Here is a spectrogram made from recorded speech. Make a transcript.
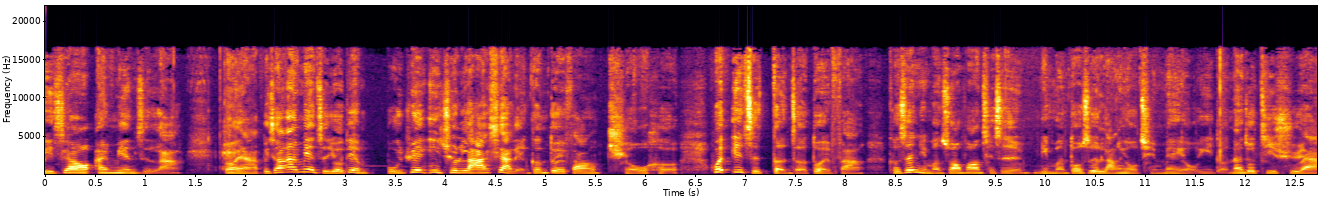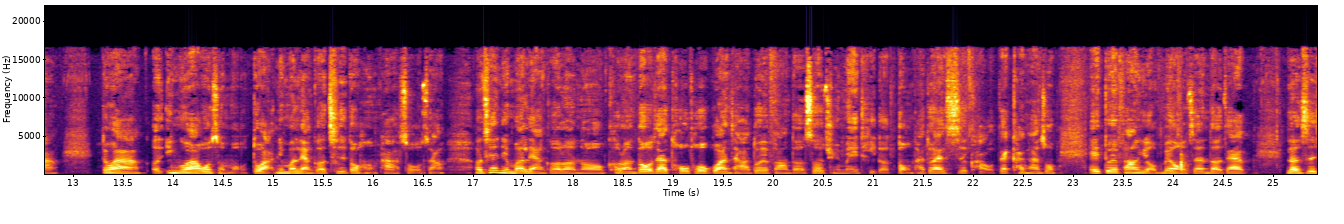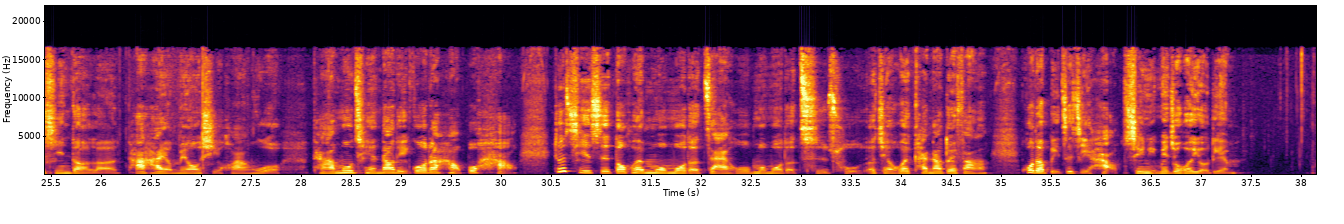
比较爱面子啦，对呀、比较爱面子，有点不愿意去拉下脸跟对方求和，会一直等着对方。可是你们双方其实你们都是郎有情妹有意的，那就继续啊，对啊，呃，因为啊，为什么？对啊，你们两个其实都很怕受伤，而且你们两个人呢，可能都有在偷偷观察对方的社群媒体的动态，都在思考，再看看说，诶，对方有没有真的在认识新的人，他还有没有喜欢我？他目前到底过得好不好？就其实都会默默的在乎，默默的吃醋，而且会看到对方过得比自己好，心里面就会有点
